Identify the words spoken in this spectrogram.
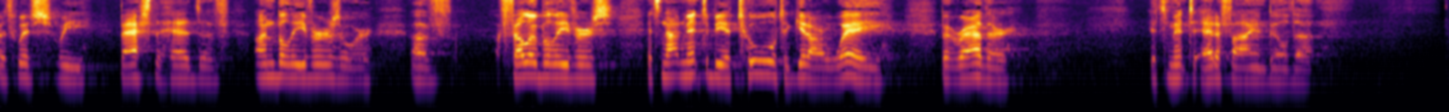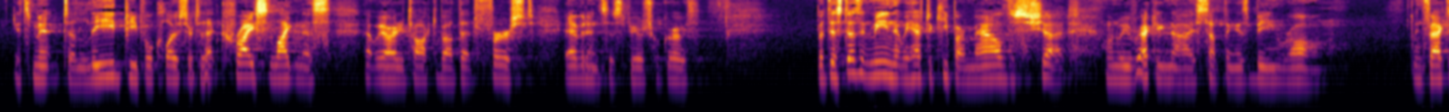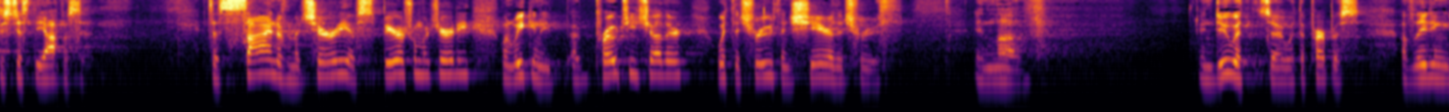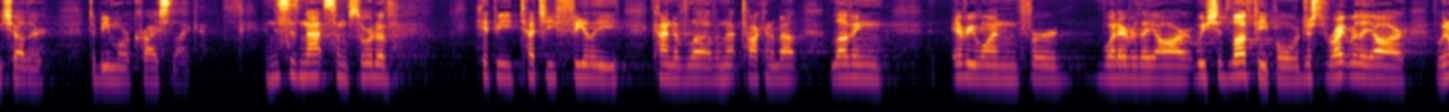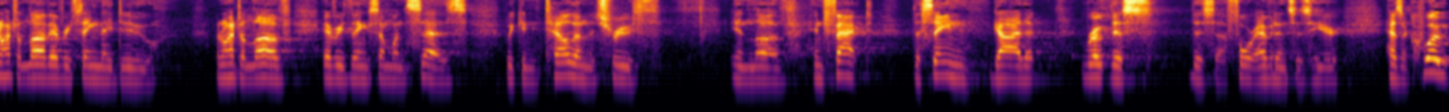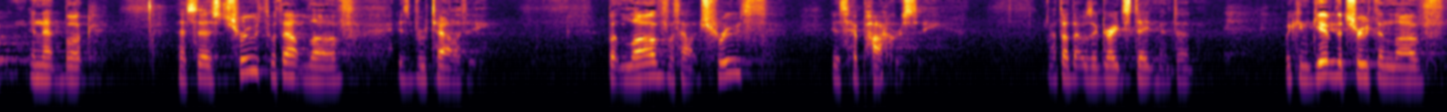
with which we bash the heads of unbelievers or of fellow believers. It's not meant to be a tool to get our way, but rather it's meant to edify and build up. It's meant to lead people closer to that Christ likeness that we already talked about, that first evidence of spiritual growth. But this doesn't mean that we have to keep our mouths shut when we recognize something as being wrong. In fact, it's just the opposite. It's a sign of maturity, of spiritual maturity, when we can approach each other with the truth and share the truth in love. And do so with the purpose of leading each other to be more Christ like. And this is not some sort of hippie, touchy feely kind of love. I'm not talking about loving everyone for whatever they are. We should love people just right where they are, but we don't have to love everything they do. We don't have to love everything someone says. We can tell them the truth in love. In fact, the same guy that wrote this, this uh, four evidences here has a quote in that book that says, Truth without love is brutality, but love without truth is hypocrisy. I thought that was a great statement that we can give the truth in love,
